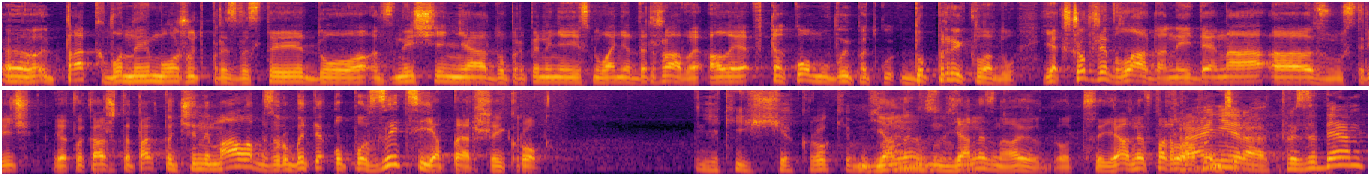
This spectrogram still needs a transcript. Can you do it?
е, так вони можуть призвести до знищення, до припинення існування держави. Але в такому випадку, до прикладу, якщо вже влада не йде на е, зустріч, як ви кажете, так то чи не мала б зробити опозиція перший крок? Які ще кроки ми Я маємо не, зробити? я не знаю. От я не в парламенті. Крайній раз. Президент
